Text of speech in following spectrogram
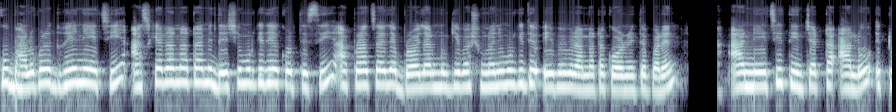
খুব ভালো করে ধুয়ে নিয়েছি। আজকের রান্নাটা আমি দেশি মুরগি দিয়ে করতেছি। আপনারা চাইলে ব্রয়লার মুরগি বা সোনালি মুরগি দিয়ে এইভাবে রান্নাটা করে নিতে পারেন। আর নিয়েছি তিন চারটা আলু একটু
